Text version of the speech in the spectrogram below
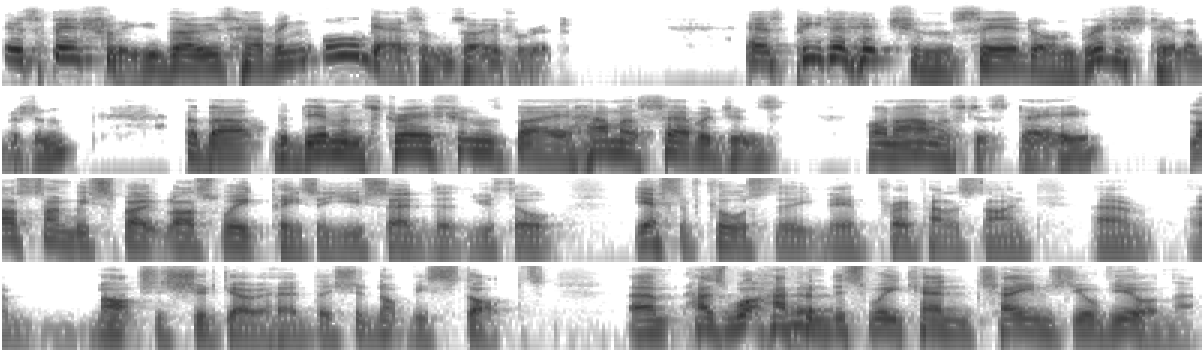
especially those having orgasms over it. As Peter Hitchens said on British television about the demonstrations by Hamas savages on Armistice Day. Last time we spoke last week, Peter, you said that you thought yes, of course, the, the pro Palestine uh, uh, marches should go ahead. They should not be stopped. Um, has what happened this weekend changed your view on that?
